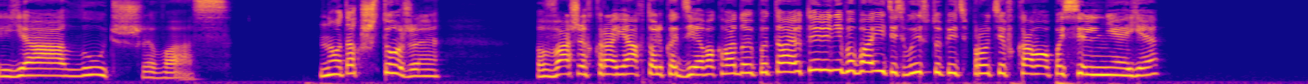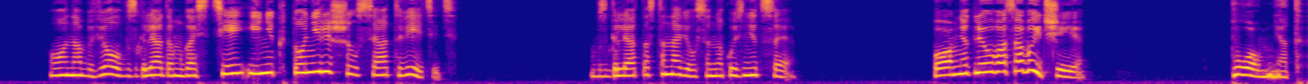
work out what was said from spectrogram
«Я лучше вас!» «Ну так что же? В ваших краях только девок водой пытают или не побоитесь выступить против кого посильнее?» Он обвел взглядом гостей, и никто не решился ответить. Взгляд остановился на кузнеце. «Помнят ли у вас обычаи?» «Помнят»,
